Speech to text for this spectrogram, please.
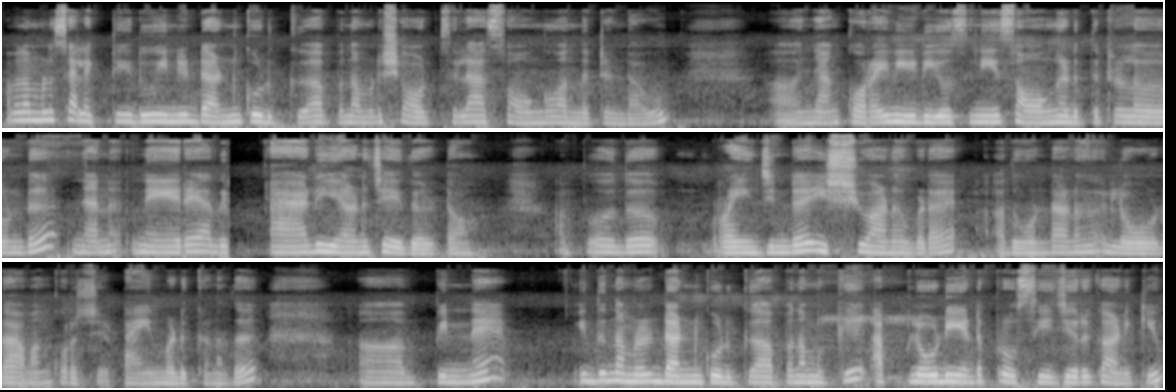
അപ്പോൾ നമ്മൾ സെലക്ട് ചെയ്തു ഇനി ഡൺ കൊടുക്കുക. അപ്പോൾ നമ്മുടെ ഷോർട്സിൽ ആ സോങ് വന്നിട്ടുണ്ടാവും. ഞാൻ കുറേ വീഡിയോസിന് ഈ സോങ് എടുത്തിട്ടുള്ളതുകൊണ്ട് ഞാൻ നേരെ അതിൽ ആഡ് ചെയ്യാണ് ചെയ്തത് കേട്ടോ. അപ്പോൾ ഇത് റേഞ്ചിന്റെ ഇഷ്യൂ ആണ് ഇവിടെ. അതുകൊണ്ടാണ് ലോഡ് ആവാൻ കുറച്ച് ടൈം എടുക്കണത്. പിന്നെ ഇത് നമ്മൾ ഡൺ കൊടുക്കുക. അപ്പോൾ നമുക്ക് അപ്ലോഡ് ചെയ്യേണ്ട പ്രൊസീജിയർ കാണിക്കും.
